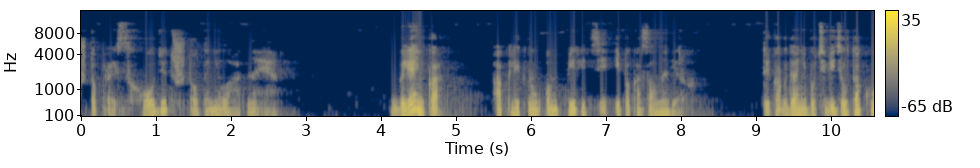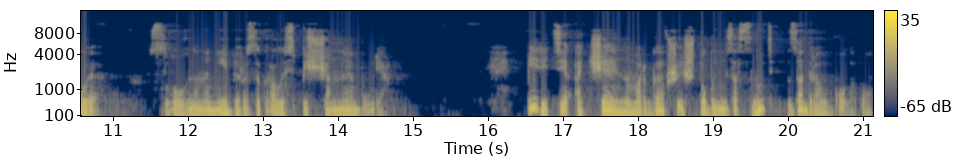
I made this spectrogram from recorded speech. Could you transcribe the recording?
что происходит что-то неладное. «Глянь-ка!» — окликнул он Перети и показал наверх. «Ты когда-нибудь видел такое?» словно на небе разыгралась песчаная буря. Перети, отчаянно моргавший, чтобы не заснуть, задрал голову.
